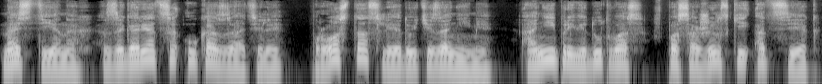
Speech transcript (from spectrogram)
На стенах загорятся указатели, просто следуйте за ними. Они приведут вас в пассажирский отсек,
